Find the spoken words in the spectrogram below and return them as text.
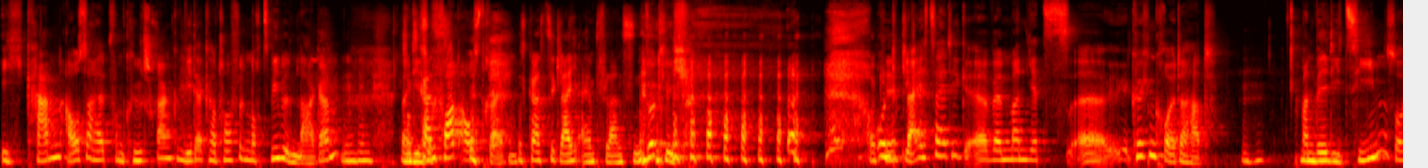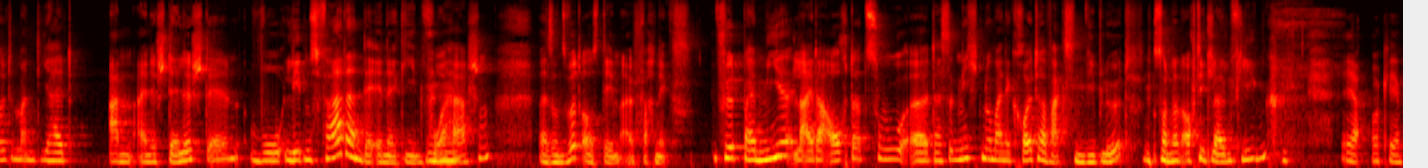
Ich kann außerhalb vom Kühlschrank weder Kartoffeln noch Zwiebeln lagern, mhm. weil das die sofort austreiben. Das kannst du gleich einpflanzen. Wirklich. okay. Und gleichzeitig, äh, wenn man jetzt äh, Küchenkräuter hat, mhm. man will die ziehen, sollte man die halt an eine Stelle stellen, wo lebensfördernde Energien mhm. vorherrschen, mhm. weil sonst wird aus denen einfach nichts. Führt bei mir leider auch dazu, äh, dass nicht nur meine Kräuter wachsen wie blöd, sondern auch die kleinen Fliegen. Ja, okay.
